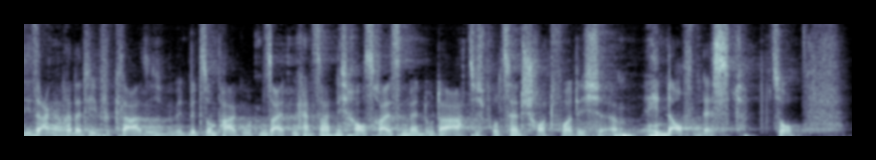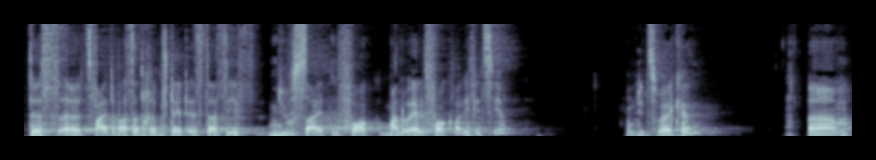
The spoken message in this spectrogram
die sagen relativ klar, also mit, mit so ein paar guten Seiten kannst du halt nicht rausreißen, wenn du da 80 Prozent Schrott vor dich ähm, hinlaufen lässt. So. Das äh, zweite, was da drin steht, ist, dass sie News-Seiten vor, manuell vorqualifizieren, um die zu erkennen. Ähm,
